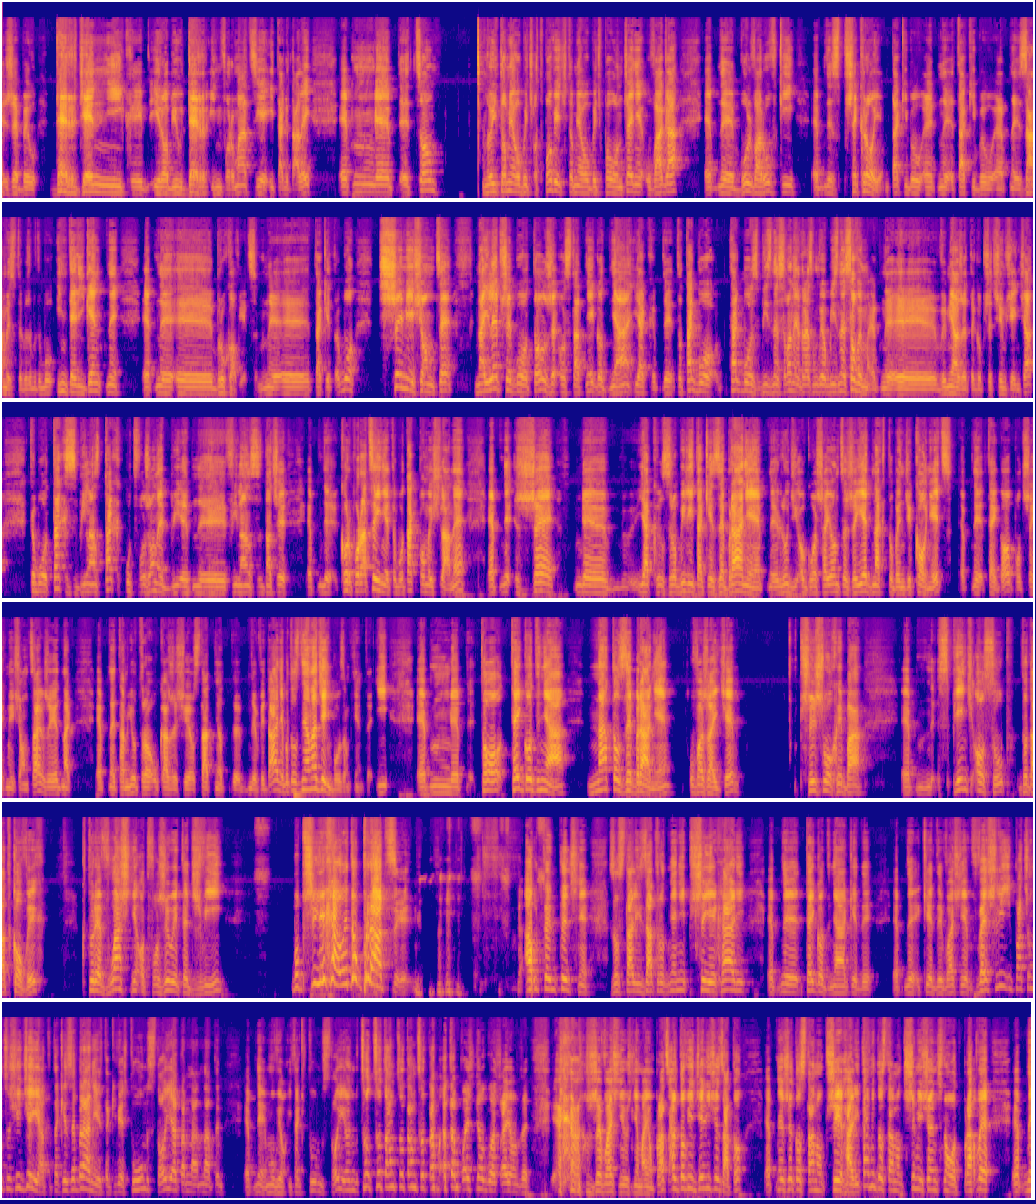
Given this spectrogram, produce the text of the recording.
że był der dziennik i robił der informacje i tak dalej. Co no i to miało być odpowiedź, to miało być połączenie, uwaga, bulwarówki z przekrojem. Taki był, taki był zamysł tego, żeby to był inteligentny brukowiec. Takie to było. Trzy miesiące. Najlepsze było to, że ostatniego dnia, jak to tak było, tak było zbiznesowane, ja teraz mówię o biznesowym wymiarze tego przedsięwzięcia, to było tak zbilans, tak utworzone finans, znaczy korporacyjnie, to było tak pomyślane, że E, jak zrobili takie zebranie ludzi ogłaszające, że jednak to będzie koniec e, tego po trzech miesiącach, że jednak e, tam jutro ukaże się ostatnio wydanie, bo to z dnia na dzień było zamknięte. I to tego dnia na to zebranie, uważajcie, przyszło chyba z pięć osób dodatkowych, które właśnie otworzyły te drzwi, bo przyjechały do pracy autentycznie zostali zatrudnieni, przyjechali e, e, tego dnia, kiedy, e, kiedy właśnie weszli i patrzą, co się dzieje. A to takie zebranie, taki wiesz, tłum stoi, a tam na, na tym mówią i taki tłum stoi, on, co, co tam, co tam, co tam, a tam właśnie ogłaszają, że, że właśnie już nie mają pracy, ale dowiedzieli się za to, że dostaną, przyjechali tam i dostaną trzymiesięczną odprawę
